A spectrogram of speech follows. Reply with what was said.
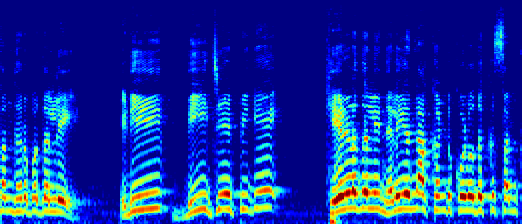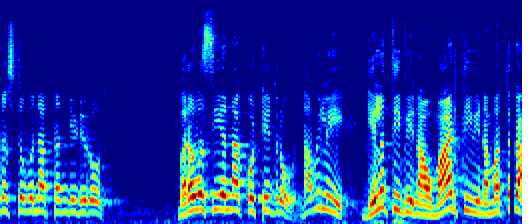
ಸಂದರ್ಭದಲ್ಲಿ ಇಡೀ ಬಿಜೆಪಿಗೆ ಕೇರಳದಲ್ಲಿ ನೆಲೆಯನ್ನ ಕಂಡುಕೊಳ್ಳೋದಕ್ಕೆ ಸಂಕಷ್ಟವನ್ನ ತಂದಿಡಿರೋದು. ಭರವಸೆಯನ್ನ ಕೊಟ್ಟಿದ್ರು. ನಾವಿಲ್ಲಿ ಗೆಲ್ತೀವಿ ನಾವು ಮಾಡ್ತೀವಿ, ನಮ್ಮ ಹತ್ರ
